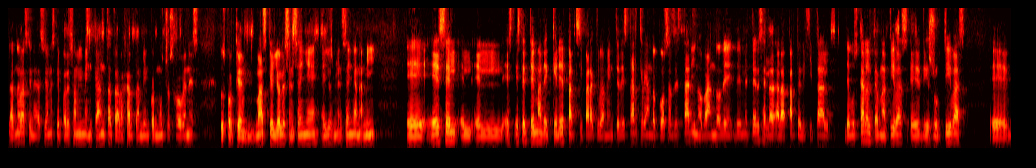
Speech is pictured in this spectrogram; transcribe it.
las nuevas generaciones, que por eso a mí me encanta trabajar también con muchos jóvenes, pues porque más que yo les enseñe, ellos me enseñan a mí, eh, es el, el, este tema de querer participar activamente, de estar creando cosas, de estar innovando, de, meterse a la, parte digital, de buscar alternativas eh, disruptivas eh,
